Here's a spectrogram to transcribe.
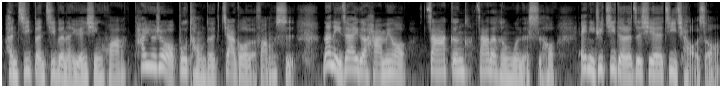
很基本基本的圆形花，它又就有不同的架构的方式。那你在一个还没有扎根扎得很稳的时候，哎，你去记得了这些技巧的时候。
